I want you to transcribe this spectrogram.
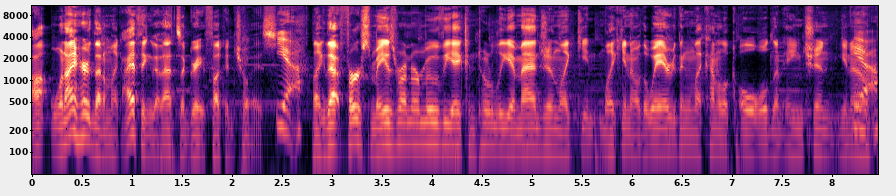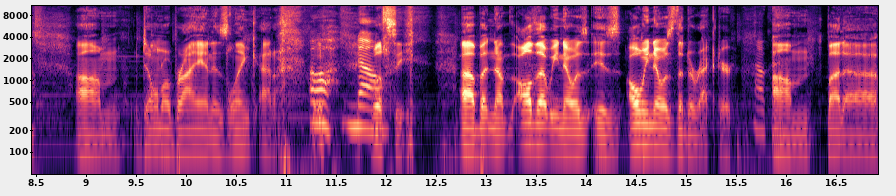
uh, when I heard that, I'm like, I think that that's a great fucking choice. Yeah. Like that first Maze Runner movie, I can totally imagine like in, like you know the way everything like kind of look old and ancient. You know, Yeah. um, Dylan O'Brien is Link. I don't know. Oh no. we'll see. Uh, but no, all that we know is, is all we know is the director. Okay. Um, but uh,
